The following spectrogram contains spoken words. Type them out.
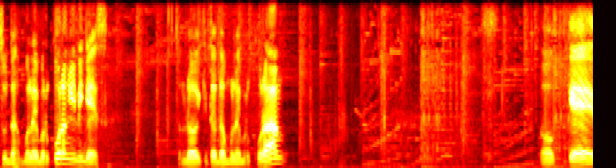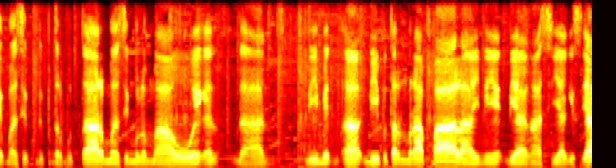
sudah mulai berkurang ini guys. Saldo kita udah mulai berkurang. Oke masih diputar-putar masih belum mau ya kan? Dan di, uh, di putaran berapa lah ini? Dia ngasih ya guys ya.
